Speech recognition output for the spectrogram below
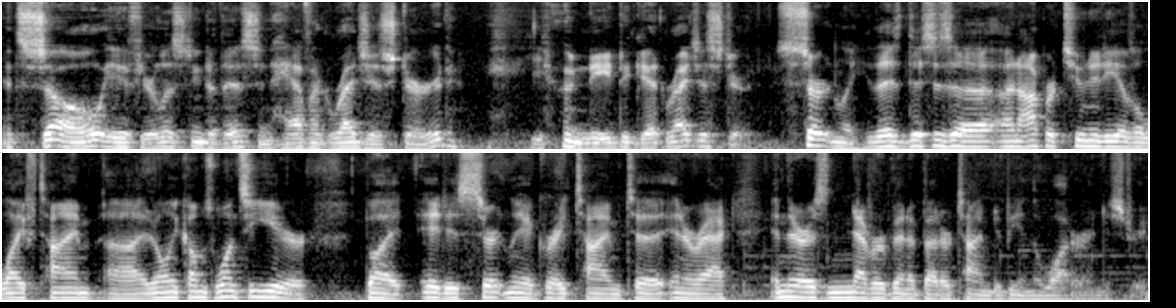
And so, if you're listening to this and haven't registered, you need to get registered. Certainly. This, this is a, an opportunity of a lifetime. Uh, it only comes once a year, but it is certainly a great time to interact, and there has never been a better time to be in the water industry.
